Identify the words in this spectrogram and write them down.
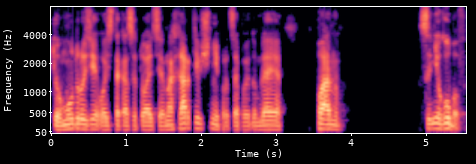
Тому, друзі, ось така ситуація на Харківщині. Про це повідомляє пан Синьогубов.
